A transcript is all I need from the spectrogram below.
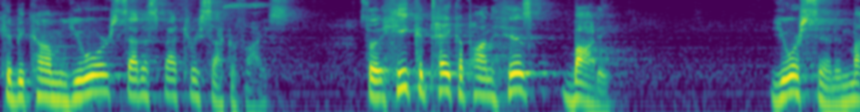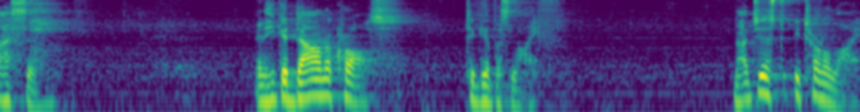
could become your satisfactory sacrifice so that he could take upon his body your sin and my sin. And he could die on a cross to give us life. Not just eternal life,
